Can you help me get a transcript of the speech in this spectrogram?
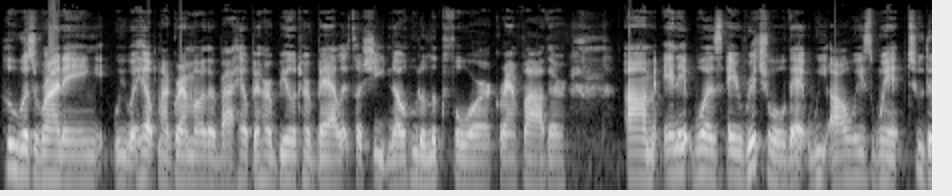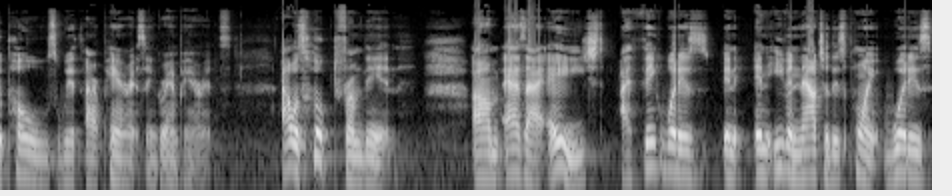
who was running. We would help my grandmother by helping her build her ballot so she'd know who to look for, grandfather. Um, and it was a ritual that we always went to the polls with our parents and grandparents. I was hooked from then. Um, as I aged, I think what is, and, and even now to this point, what is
